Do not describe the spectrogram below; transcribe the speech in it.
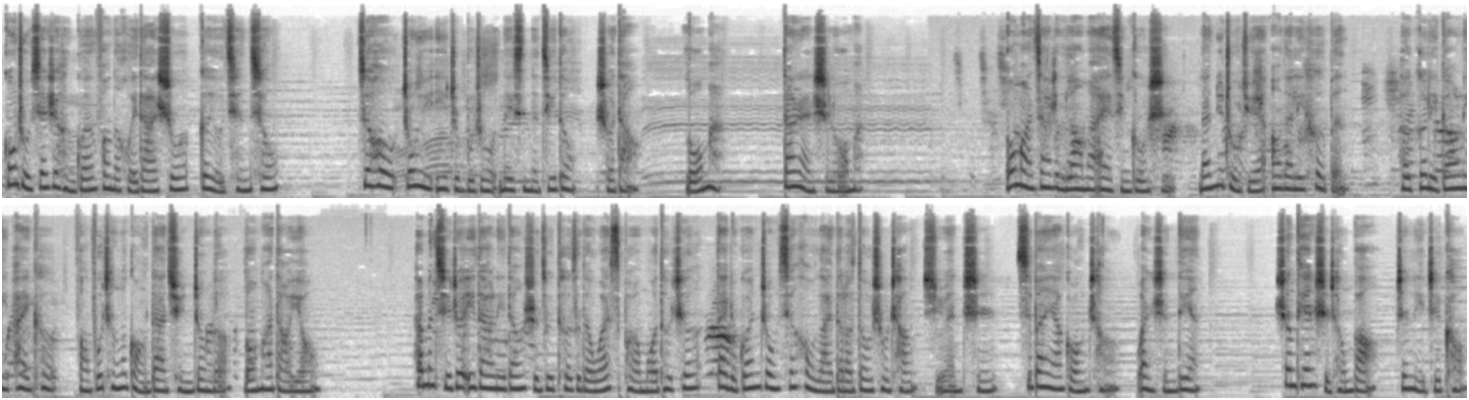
公主先是很官方的回答说各有千秋，最后终于抑制不住内心的激动，说道：“罗马，当然是罗马。”罗马假日的浪漫爱情故事，男女主角奥黛丽·赫本和格里高利·派克仿佛成了广大群众的罗马导游。他们骑着意大利当时最特色的 Vespa 摩托车，带着观众先后来到了斗兽场、许愿池、西班牙广场、万神殿、圣天使城堡、真理之口、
